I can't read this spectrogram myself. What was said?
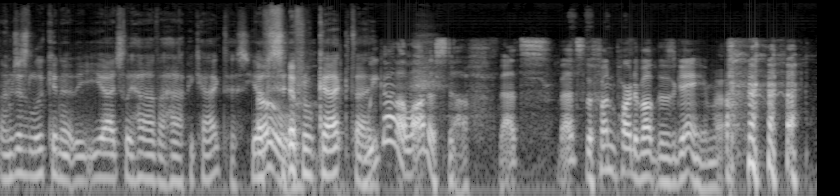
I'm just looking at it. You actually have a happy cactus. You have Oh, several cacti. we got a lot of stuff. That's that's the fun part about this game.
